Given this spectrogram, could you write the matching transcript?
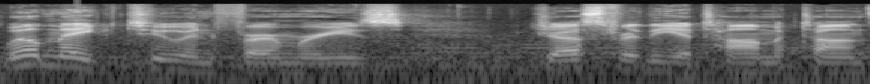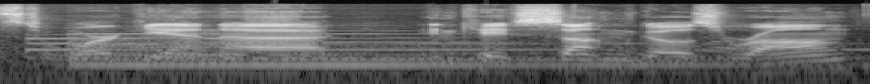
we'll make two infirmaries just for the automatons to work in uh, in case something goes wrong.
